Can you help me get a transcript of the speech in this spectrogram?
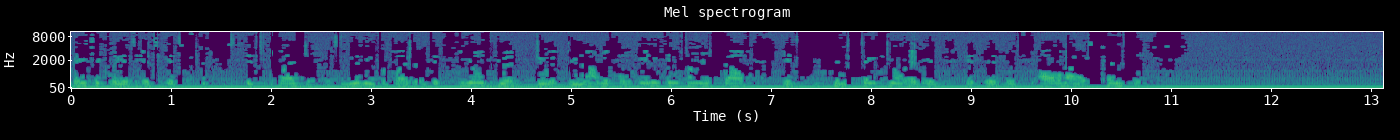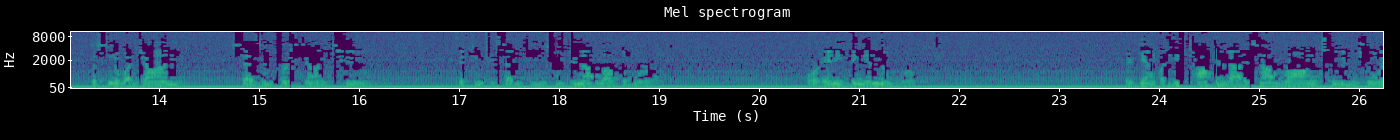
basically it's, it's, it's, it's pleasure. It's living for pleasure. If it feels good, do it. Do not withhold anything from yourself. It's sensational. It, it, it, it, it's all about our senses. Listen to what John says in 1 John 2, 15 through 17. He says, Do not love the world or anything in the world. Again, what he's talking about, it's not wrong to enjoy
